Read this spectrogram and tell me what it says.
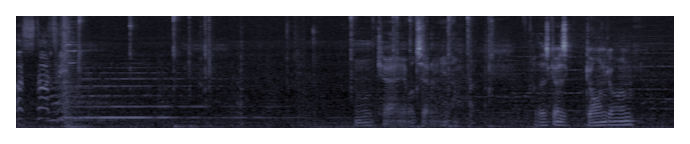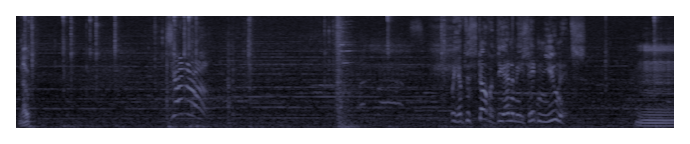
Hastati! Okay, what's happening here? Are those guys gone, gone? Nope. We have discovered the enemy's hidden units. Hmm.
